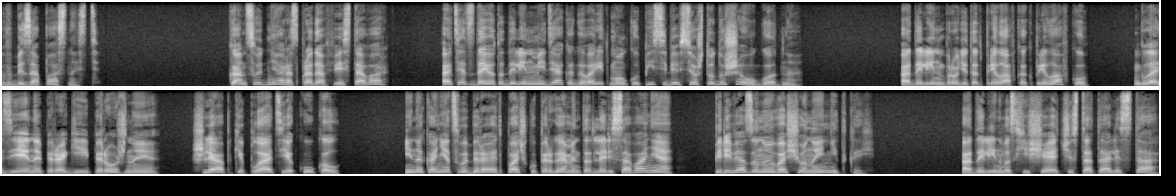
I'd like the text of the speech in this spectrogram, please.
в безопасность. К концу дня, распродав весь товар, отец дает Аделин медяк и говорит, мол, купи себе все, что душе угодно. Аделин бродит от прилавка к прилавку, глазея на пироги и пирожные, шляпки, платья, кукол, и, наконец, выбирает пачку пергамента для рисования, перевязанную вощеной ниткой. Аделин восхищает чистота листа.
